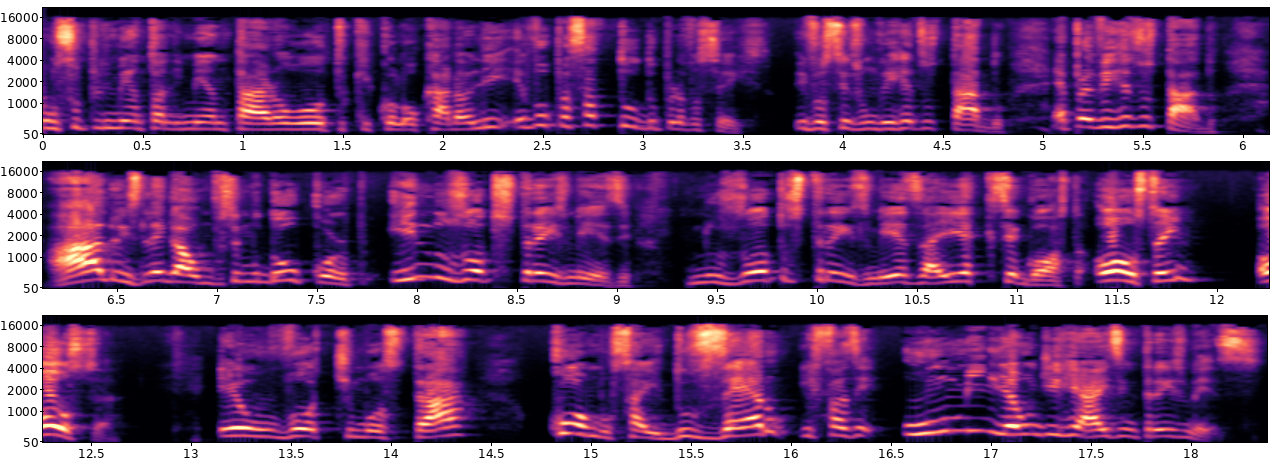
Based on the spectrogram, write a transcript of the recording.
um suplemento alimentar ou outro que colocaram ali. Eu vou passar tudo para vocês. E vocês vão ver resultado. É para ver resultado. Ah, Luiz, legal, você mudou o corpo. E nos outros três meses? Nos outros três meses aí é que você gosta. Ouça, hein? Ouça. Eu vou te mostrar como sair do zero e fazer um milhão de reais em três meses.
